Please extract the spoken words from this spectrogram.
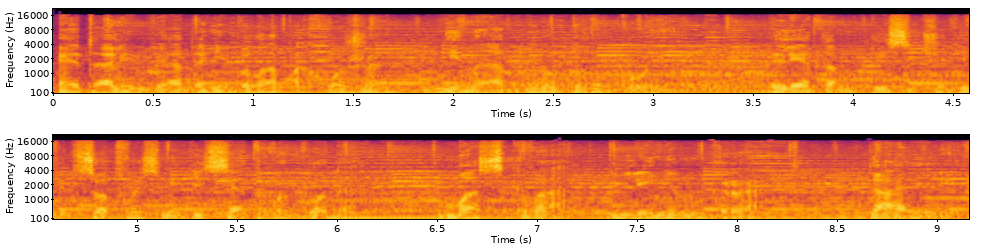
Эта Олимпиада не была похожа ни на одну другую. Летом 1980 года Москва, Ленинград, Таллин,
